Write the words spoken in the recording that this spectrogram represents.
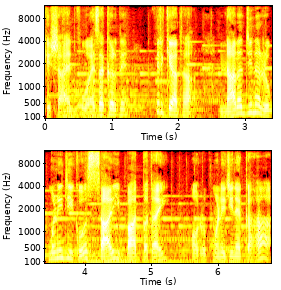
कि शायद वो ऐसा कर दें। फिर क्या था? नारद जी ने रुक्मणी जी को सारी बात बताई और रुक्मणी जी ने कहा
